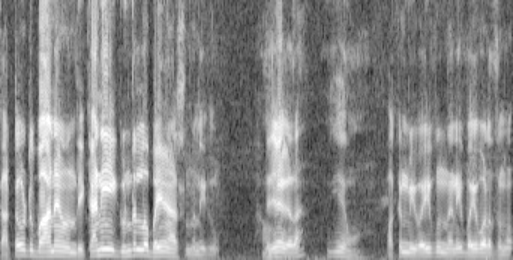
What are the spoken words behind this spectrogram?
కట్అవుట్ బాగానే ఉంది కానీ గుండెల్లో భయం వేస్తుంది నీకు. నిజమే కదా? ఏమో. పక్కన మీ వైఫ్ ఉందని భయపడుతున్నావు.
